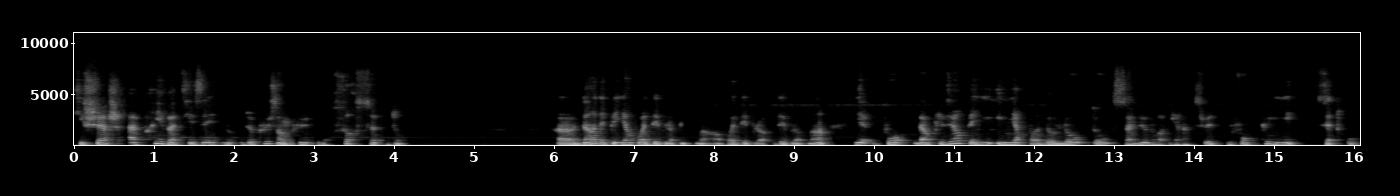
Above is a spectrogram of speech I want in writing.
qui cherchent à privatiser de plus en hmm. plus nos sources d'eau. Euh, dans des pays en voie de développement, en voie de développement pour, dans plusieurs pays, il n'y a pas de l'eau d'eau salubre gratuite. Il faut payer cette eau.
